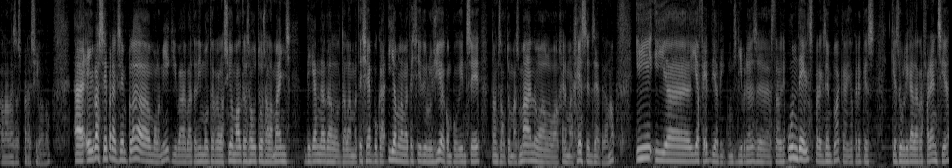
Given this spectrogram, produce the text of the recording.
a la desesperació. No? Eh, ell va ser, per exemple, molt amic i va, va tenir molta relació amb altres autors alemanys, diguem-ne, de, de la mateixa època i amb la mateixa ideologia, com puguin ser doncs, el Thomas Mann o el, o el Hermann Hesse, etc. No? I, i, eh, i ha fet, ja dic, uns llibres eh, extraordinaris. Un d'ells, per exemple, que jo crec que és, que és obligada referència,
